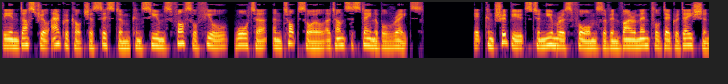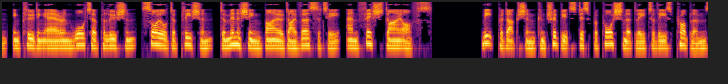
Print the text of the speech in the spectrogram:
the industrial agriculture system consumes fossil fuel, water, and topsoil at unsustainable rates. It contributes to numerous forms of environmental degradation, including air and water pollution, soil depletion, diminishing biodiversity, and fish die-offs. Meat production contributes disproportionately to these problems,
